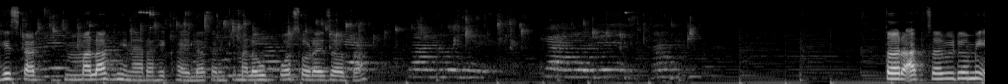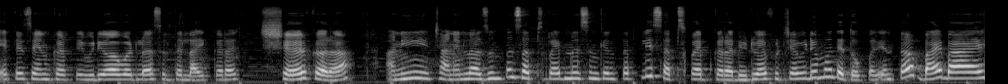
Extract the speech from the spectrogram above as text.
हे स्टार्ट मला घेणार आहे खायला कारण की मला उपवास सोडायचा होता. तर आजचा व्हिडिओ मी येथेच एंड करते. व्हिडिओ आवडला असेल तर लाईक करा शेअर करा. आणि चॅनलला अजून पण सबस्क्राईब नसेल केलं तर प्लीज सबस्क्राईब करा. भेटूया पुढच्या व्हिडिओमध्ये तोपर्यंत बाय बाय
